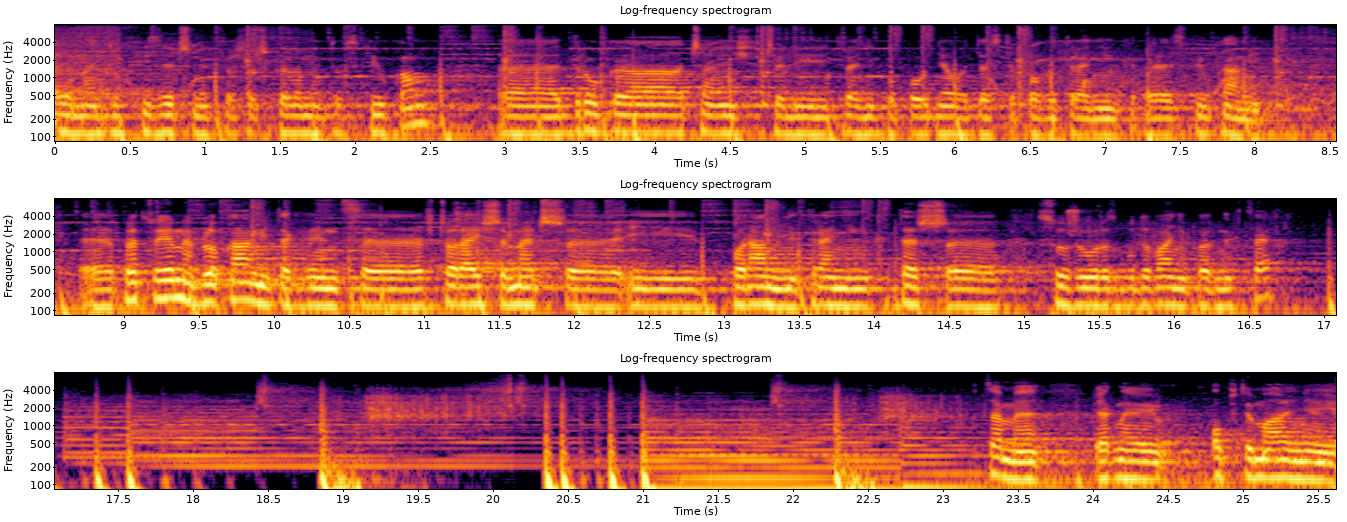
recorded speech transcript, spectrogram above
elementów fizycznych, troszeczkę elementów z piłką. Druga część, czyli trening popołudniowy, to jest typowy trening z piłkami. E, Pracujemy blokami, tak więc e, wczorajszy mecz e, i poranny trening też służył rozbudowaniu pewnych cech. Chcemy jak najoptymalniej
